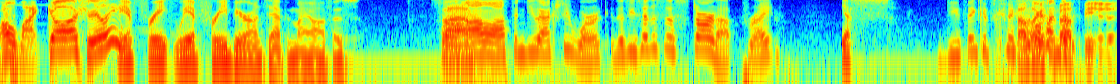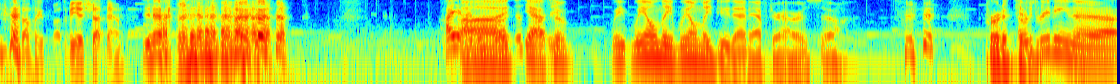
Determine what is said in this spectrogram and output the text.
Oh my gosh! Really? We have free we have free beer on tap in my office. So Wow. how often do you actually work? This you said this is a startup, right? Yes. Do you think it's gonna Sounds go like it's on about to be a. Sounds like it's about to be a shutdown. Yeah. I, I, that's Uh, why- yeah. why- So we, we only we only do that after hours. So productivity. I was reading uh,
